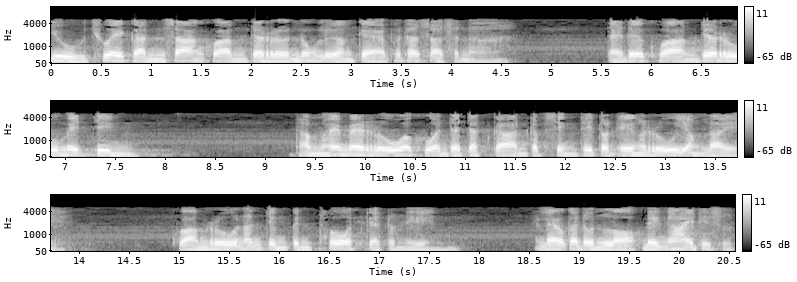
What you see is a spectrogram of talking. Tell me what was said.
อยู่ช่วยกันสร้างความเจริญรุ่งเรืองแก่พุทธศาสนา แต่ด้วยความที่รู้ไม่จริงทำให้ไม่รู้ว่าควรจะจัดการกับสิ่งที่ตนเองรู้อย่างไร ความรู้นั้นจึงเป็นโทษแก่ตนเอง แล้วก็โดนหลอกได้ง่ายที่สุด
